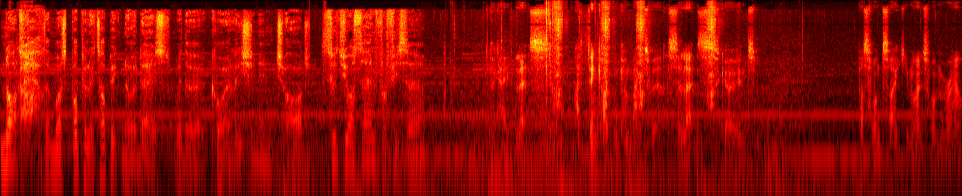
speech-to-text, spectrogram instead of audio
Not Ah. the most popular topic nowadays, with a coalition in charge. Suit yourself, officer. Okay, let's. I think I can come back to it. So let's go into plus one psyche, minus one morale.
